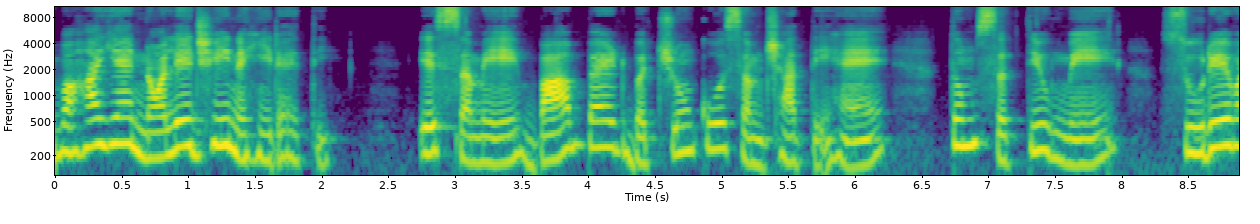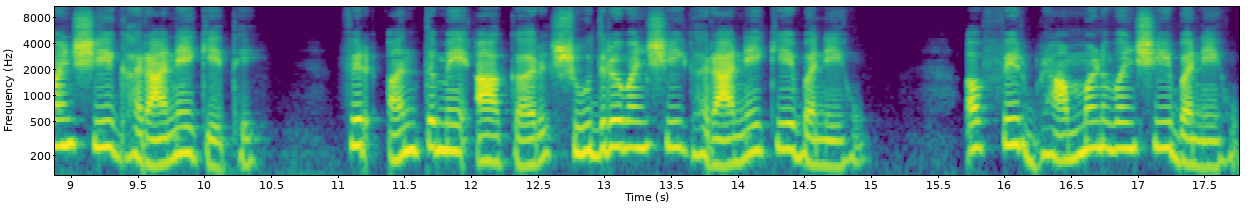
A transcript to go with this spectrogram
वहाँ यह नॉलेज ही नहीं रहती। इस समय बाप बैठ बच्चों को समझाते हैं, तुम सत्युग में सूर्यवंशी घराने के थे। फिर अंत में आकर शूद्रवंशी घराने के बने हो। अब फिर ब्राह्मण वंशी बने हो।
